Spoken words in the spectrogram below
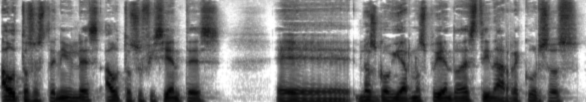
autosostenibles, autosuficientes, los gobiernos pudiendo destinar recursos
